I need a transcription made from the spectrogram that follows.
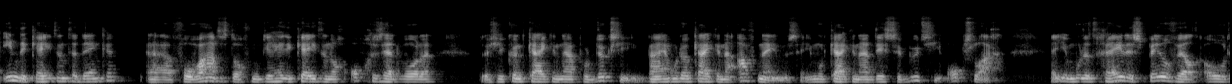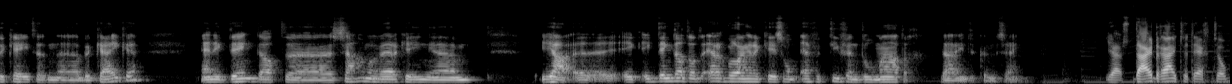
in de keten te denken. Uh, voor waterstof moet die hele keten nog opgezet worden. Dus je kunt kijken naar productie, maar je moet ook kijken naar afnemers. Je moet kijken naar distributie, opslag. Je moet het gehele speelveld over de keten bekijken. En ik denk dat samenwerking, uh, ja, ik, ik, denk dat dat erg belangrijk is om effectief en doelmatig daarin te kunnen zijn. Juist, daar draait het echt om.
